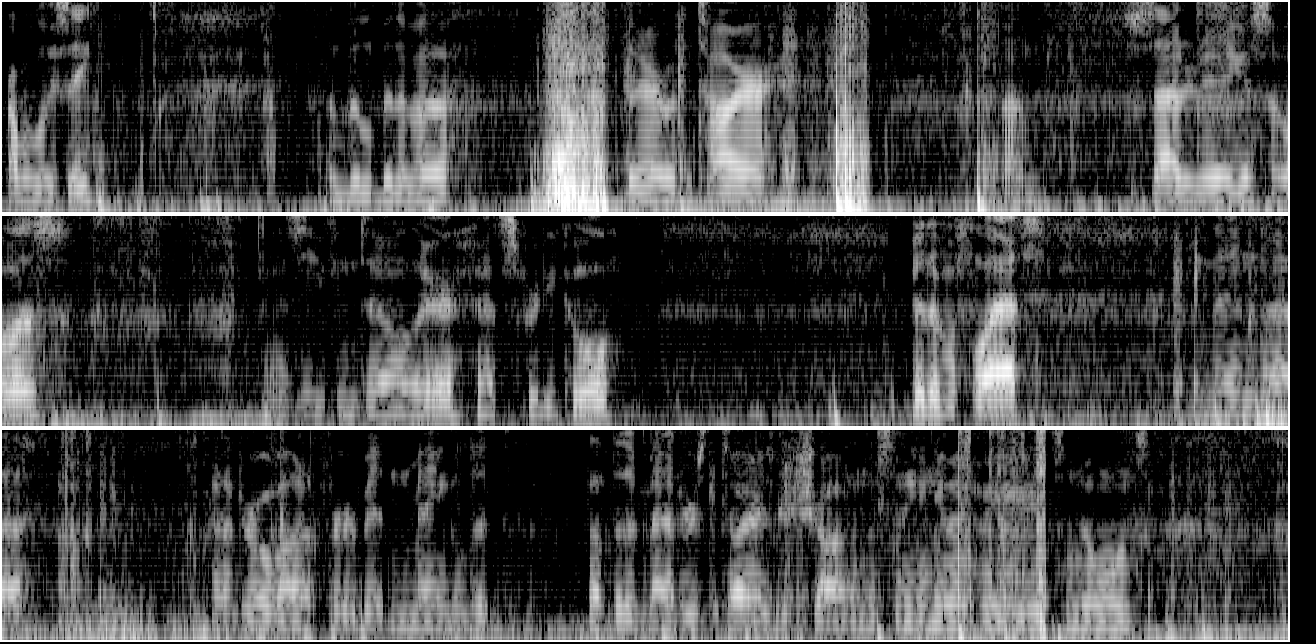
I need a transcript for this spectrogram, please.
probably see. A little bit of a there with the tire on Saturday, I guess it was. As you can tell there, that's pretty cool. Bit of a flat, and then uh, kind of drove on it for a bit and mangled it. Not that it matters, the tires are shot on this thing anyway. You get some new ones. You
